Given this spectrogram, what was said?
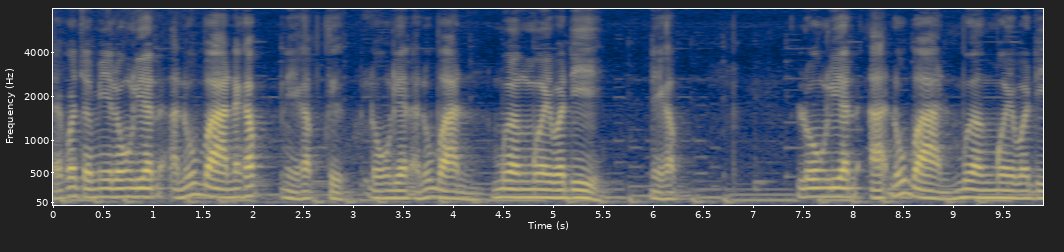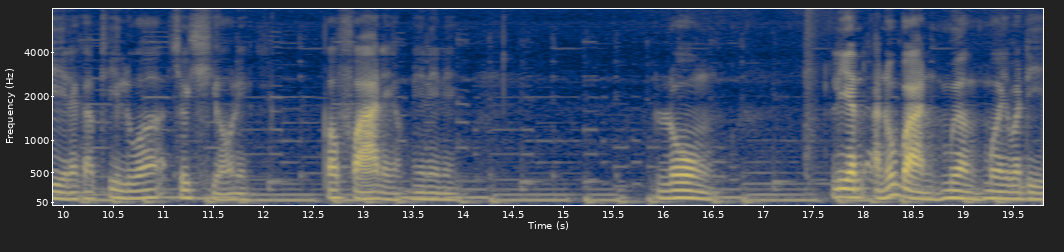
แล้วก็จะมีโรงเรียนอนุบาลนะครับนี่ครับตึกโรงเรียนอนุบาล เมืองเมยวดีนี่ครับ โรงเรียนอนุบาลเมืองเมยวดีนะครับ ที่รั้วเขียวๆนี่ฟ้าฟ้านี่ครับนี่นี่นี่โรงเรียนอนุบาลเมืองเมยวดี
